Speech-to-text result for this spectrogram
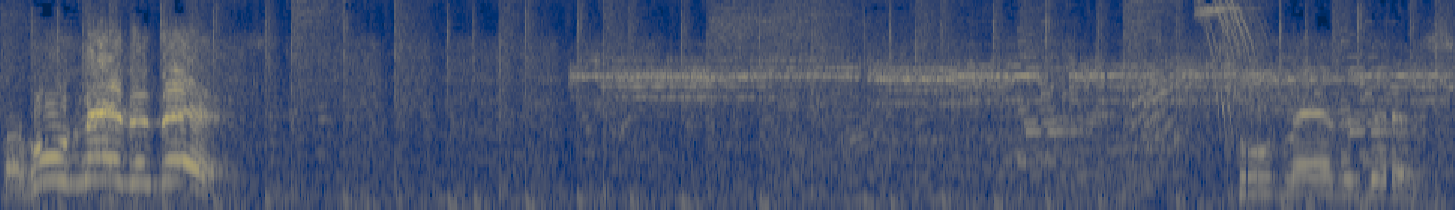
But whose man is this? Whose man is this?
